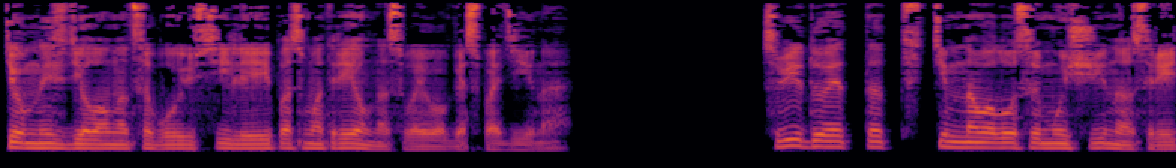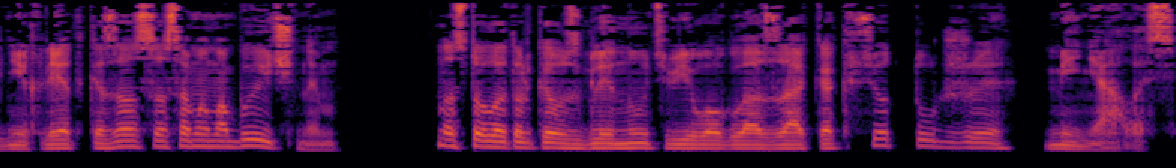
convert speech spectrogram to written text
Темный сделал над собой усилие и посмотрел на своего господина. С виду этот темноволосый мужчина средних лет казался самым обычным, но стоило только взглянуть в его глаза, как все тут же менялось.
